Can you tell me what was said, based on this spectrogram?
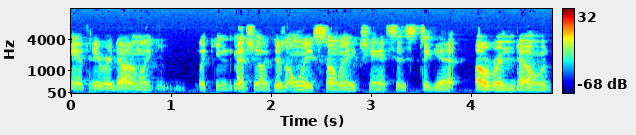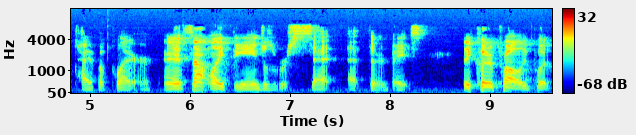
Anthony Rendon, like like you mentioned, like there's only so many chances to get a Rendon type of player, and it's not like the Angels were set at third base. They could have probably put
